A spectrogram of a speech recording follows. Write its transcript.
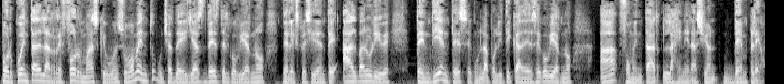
por cuenta de las reformas que hubo en su momento, muchas de ellas desde el gobierno del expresidente Álvaro Uribe, tendientes, según la política de ese gobierno, a fomentar la generación de empleo.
